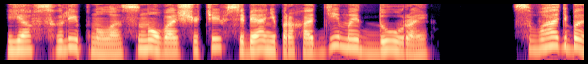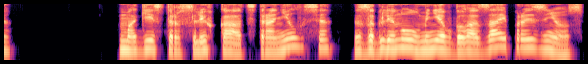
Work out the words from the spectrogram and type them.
Я всхлипнула, снова ощутив себя непроходимой дурой. «Свадьбы?» Магистр слегка отстранился, заглянул мне в глаза и произнес.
